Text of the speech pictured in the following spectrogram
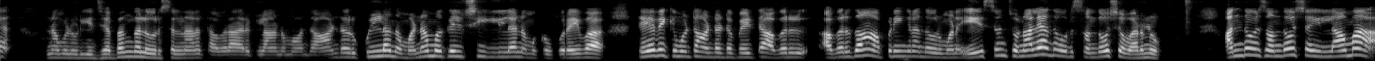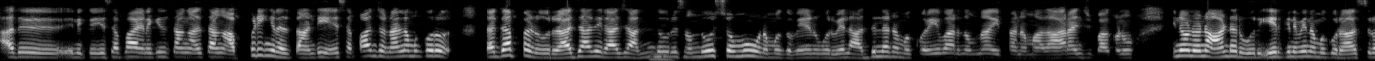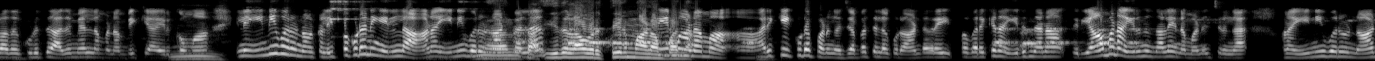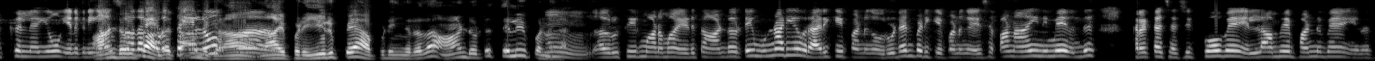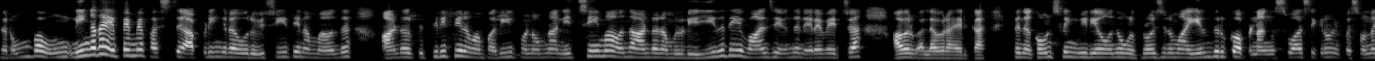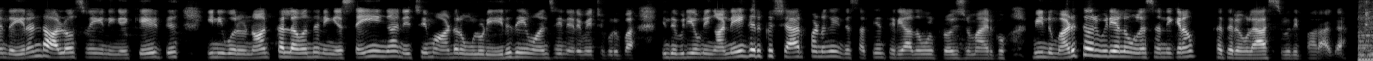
நம்மளுடைய ஜெபங்கள் ஒரு சில நேரம் தவறா இருக்கலாம். நம்ம அந்த ஆண்டவருக்குள்ள அந்த மன மகிழ்ச்சியில நமக்கு குறைவா தேவைக்கு மட்டும் ஆண்டர்கிட்ட போயிட்டு அவர் அவர்தான் அப்படிங்கிற அந்த ஒரு மன ஏசுன்னு சொன்னாலே அந்த ஒரு சந்தோஷம் வரணும். அந்த ஒரு சந்தோஷம் இல்லாம அது எனக்கு ஏசப்பா எனக்கு இது தாங்க அது தாங்க அப்படிங்கறத தாண்டி ஏசப்பான்னு சொன்னாலும் நமக்கு ஒரு தகப்பன் ஒரு ராஜாதி ராஜா அந்த. ஒரு சந்தோஷமும் நமக்கு வேணும். ஒருவேளை அதுல நம்ம குறைவா இருந்தோம்னா இப்ப நம்ம அதை ஆராய்ஞ்சு பார்க்கணும். இன்னொன்னு ஒண்ணு, ஆண்டவர் ஒரு ஏற்கனவே நமக்கு ஒரு ஆசீர்வாதம் கொடுத்து அது மேல நம்ம நம்பிக்கையா இருக்கோமா. இல்ல இனி வரும் நாட்கள் இப்ப கூட நீங்க இல்ல ஆனா இனி வரும் நாட்கள்ல இதெல்லாம் ஒரு தீர்மானம் தீர்மானமா? அறிக்கை கூட பண்ணுங்க. ஜெபத்துல கூட ஆண்டவரை இப்ப வரைக்கும் நான் இருந்தேனா தெரியாம நான் இருந்திருந்தாலும் என்ன மன்னிச்சிருங்க. ஆனா இனி வரும் நாட்கள்லயும் எனக்கு நீங்க ஆண்டவர்கிட்ட அதை நான் இப்படி இருப்பேன் அப்படிங்கறத ஆண்டவர்கிட்ட தெளிவு பண்ணுங்க. அது ஒரு தீர்மானமா எடுத்து ஆண்டவர்கிட்டயே முன்னாடியே ஒரு அறிக்கை பண்ணுங்க ஒரு உடன்படிக்கை பண்ணுங்க. ஏசப்பா நான் இனிமே வந்து கரெக்டா சர்ச்சுக்கு போவேன் எல்லாமே பண்ணுவேன். எனக்கு ரொம்ப நீங்க தான் எப்பயுமே ஃபர்ஸ்ட் அப்படிங்கிற ஒரு விஷயத்தை நம்ம வந்து ஆண்டவருக்கு திருப்பி நம்ம பதிவு பண்ணோம்னா நிச்சயமா வந்து ஆண்டவர் நம்மளுடைய இறுதிய வாஞ்சை வந்து நிறைவேற்ற அவர் வல்லவராயிருக்கார். இப்ப இந்த கவுன்சிலிங் வீடியோ வந்து உங்களுக்கு பிரயோஜனமா இருந்திருக்கும் அப்ப நாங்க சுவாசிக்கிறோம். இப்ப சொன்ன இந்த இரண்டு ஆலோசனையை நீங்க கேட்டு இனி ஒரு நாட்கள்ல வந்து நீங்க செய்யுங்க. நிச்சயமா ஆர்டர் உங்களுடைய இருதய வாஞ்சையை நிறைவேற்றி கொடுப்பார். இந்த வீடியோ நீங்க அநேகருக்கு ஷேர் பண்ணுங்க. இந்த சத்தியம் தெரியாதவங்களுக்கு பிரயோஜனமா இருக்கும். மீண்டும் அடுத்த ஒரு வீடியோல உங்களை சந்திக்கிறோம். கத்திர உங்களை ஆசிர்வதிப்பாராக.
